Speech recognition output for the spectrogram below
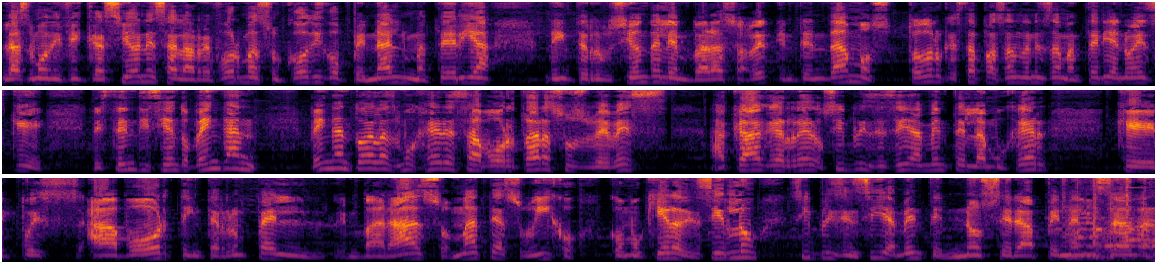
las modificaciones a la reforma a su código penal en materia de interrupción del embarazo. A ver, entendamos, todo lo que está pasando en esa materia no es que le estén diciendo, vengan, vengan todas las mujeres a abortar a sus bebés acá Guerrero. Simple y sencillamente la mujer que pues aborte, interrumpa el embarazo, mate a su hijo, como quiera decirlo, simple y sencillamente no será penalizada.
